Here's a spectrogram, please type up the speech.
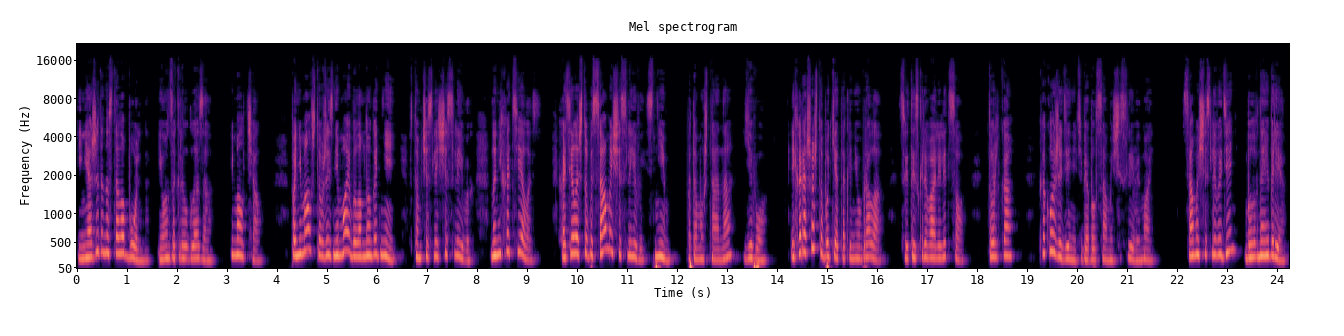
И неожиданно стало больно, и он закрыл глаза и молчал. Понимал, что в жизни Май было много дней, в том числе счастливых, но не хотелось. Хотелось, чтобы самый счастливый с ним, потому что она его. И хорошо, что букет так и не убрала. Цветы скрывали лицо. Только какой же день у тебя был самый счастливый, Май? Самый счастливый день был в ноябре.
